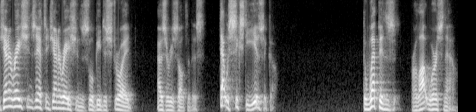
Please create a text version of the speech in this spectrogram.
generations after generations will be destroyed as a result of this. That was 60 years ago. The weapons are a lot worse now.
